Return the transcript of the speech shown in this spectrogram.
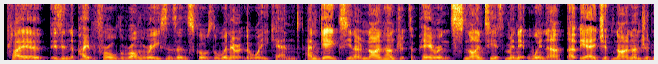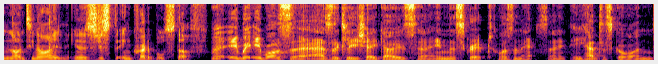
player is in the paper for all the wrong reasons and scores the winner at the weekend. And Giggs, you know, 900th appearance, 90th minute winner at the age of 999. You know, it's just incredible stuff. It, it was, uh, as the cliche goes, uh, in the script, wasn't it? So he had to score, and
